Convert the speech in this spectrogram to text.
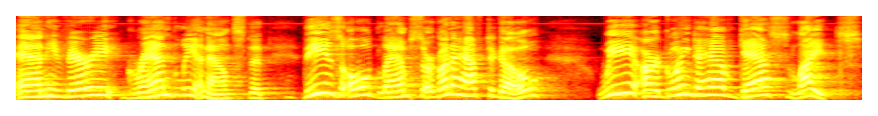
And he very grandly announced that these old lamps are going to have to go. We are going to have gas lights.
